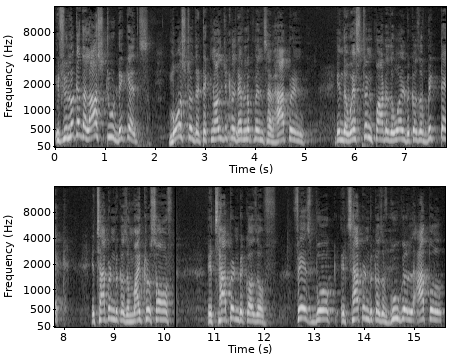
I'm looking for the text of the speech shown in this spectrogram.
if you look at the last two decades, most of the technological developments have happened in the western part of the world because of big tech. It's happened because of Microsoft, it's happened because of Facebook, it's happened because of Google, Apple,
